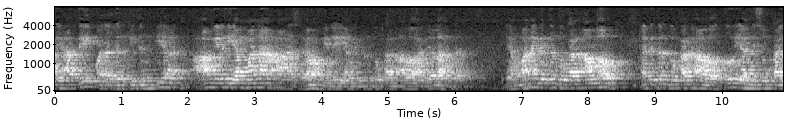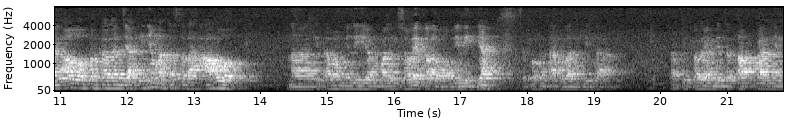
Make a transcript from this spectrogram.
hati-hati pada dengki-dengkian, ah milih yang mana? Ah saya mau milih yang ditentukan Allah aja lah. Yang mana yang ditentukan Allah? Yang ditentukan Allah tuh yang disukai Allah perkara jadinya mah terserah Allah. Nah kita memilih yang paling soleh kalau mau milih ya sepengetahuan kita. Tapi kalau yang ditetapkan yang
